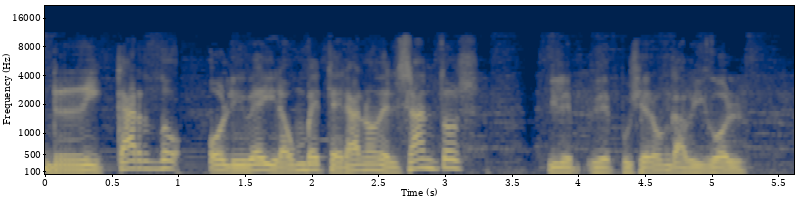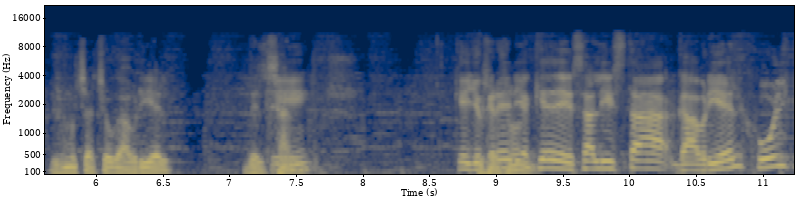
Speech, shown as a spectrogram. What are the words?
Ricardo Oliveira, un veterano del Santos, y le, le pusieron Gabigol, el muchacho Gabriel del Sí. Santos. Que yo creería son- que de esa lista Gabriel, Hulk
